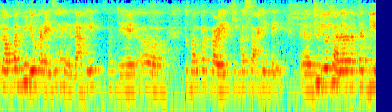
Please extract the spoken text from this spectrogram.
प्रॉपर व्हिडिओ करायचा राहिलेला आहे. म्हणजे तुम्हाला पण कळेल की कसं आहे ते. झुडिओ झालं नंतर डी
